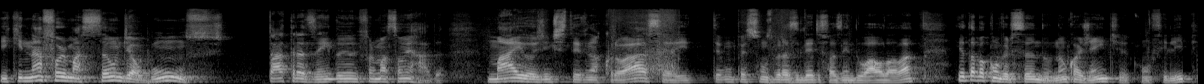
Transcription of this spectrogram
e que, na formação de alguns, está trazendo informação errada. Maio a gente esteve na Croácia e teve um pessoal, uns brasileiros fazendo aula lá. E eu estava conversando, não com a gente, com o Felipe,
